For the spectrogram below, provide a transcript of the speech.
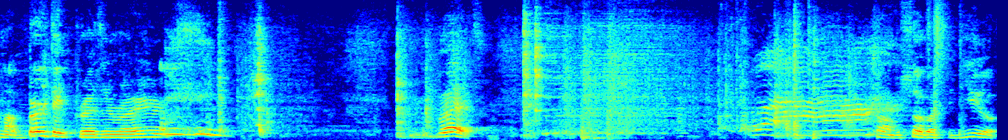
my birthday present right here. But time to suck like the year.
